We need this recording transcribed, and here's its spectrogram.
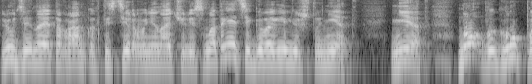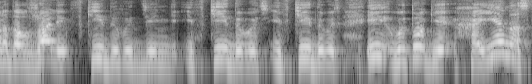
Люди на это в рамках тестирования начали смотреть и говорили, что нет – нет. Но в игру продолжали вкидывать деньги и вкидывать, и вкидывать. И в итоге Хаенос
